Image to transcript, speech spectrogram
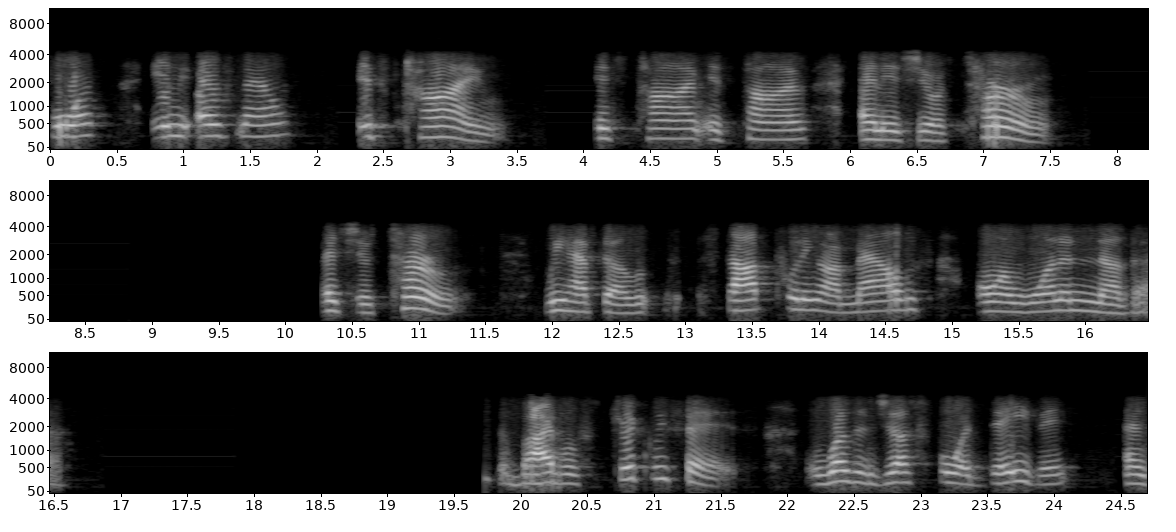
forth in the earth now. It's time. It's time. It's time, and it's your turn. It's your turn. We have to stop putting our mouths on one another. The Bible strictly says it wasn't just for David and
